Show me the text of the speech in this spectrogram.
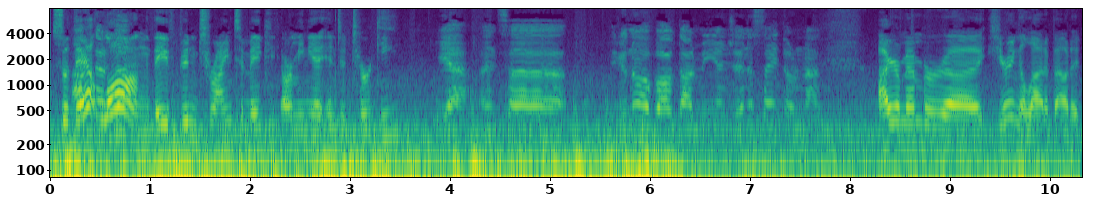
so that After long they've been trying to make Armenia into Turkey? Yeah, and uh, you know about the Armenian genocide or not? I remember uh, hearing a lot about it.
